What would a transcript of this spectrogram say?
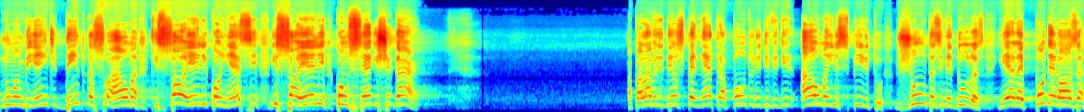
num ambiente dentro da sua alma que só Ele conhece e só Ele consegue chegar. A palavra de Deus penetra a ponto de dividir alma e espírito, juntas e medulas, e ela é poderosa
